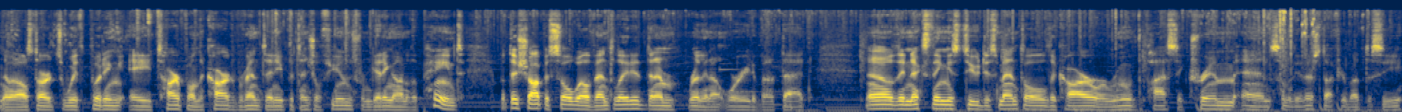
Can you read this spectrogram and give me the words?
Now it all starts with putting a tarp on the car to prevent any potential fumes from getting onto the paint, but this shop is so well ventilated that I'm really not worried about that. Now the next thing is to dismantle the car or remove the plastic trim and some of the other stuff you're about to see.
